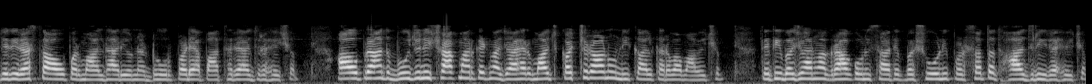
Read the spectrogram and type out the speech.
જેથી રસ્તાઓ પર માલધારીઓના ઢોર પડ્યા પાથર્યા જ રહે છે. આ ઉપરાંત ભુજની શાક માર્કેટમાં જાહેરમાં જ કચરાનો નિકાલ કરવામાં આવે છે. તેથી બજારમાં ગ્રાહકોની સાથે પશુઓની પણ સતત હાજરી રહે છે.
